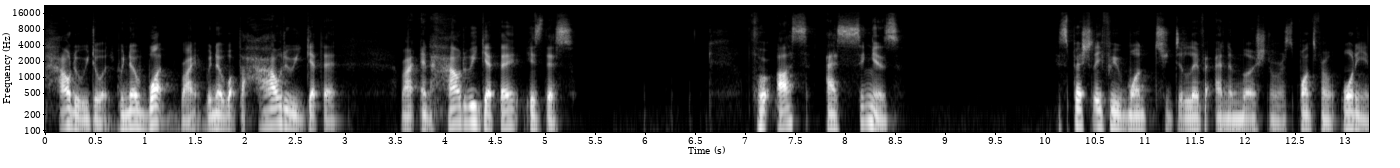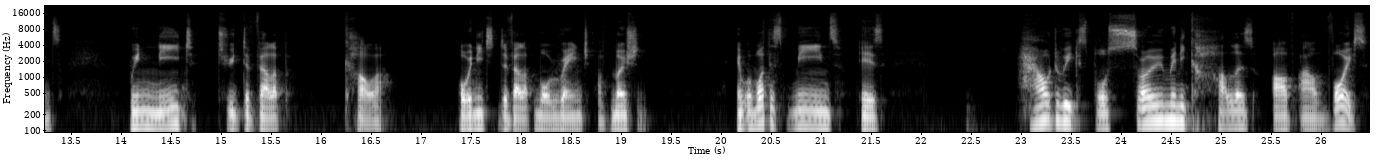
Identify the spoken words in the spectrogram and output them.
How do we do it? We know what, right? We know what, but how do we get there? Right? And how do we get there is this. For us as singers, especially if we want to deliver an emotional response from our audience, we need to develop color or we need to develop more range of motion. And what this means is how do we explore so many colors of our voice?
